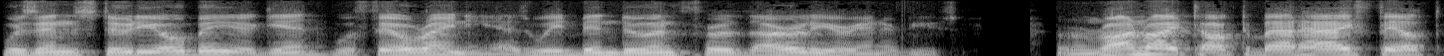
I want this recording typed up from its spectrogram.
was in Studio B again with Phil Rainey, as we'd been doing for the earlier interviews. Ron Wright talked about how he felt,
